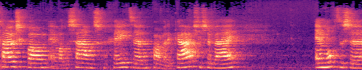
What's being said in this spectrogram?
thuis kwam en we hadden s'avonds gegeten, dan kwamen de kaarsjes erbij. En mochten ze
